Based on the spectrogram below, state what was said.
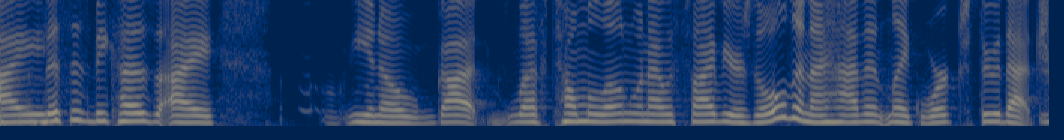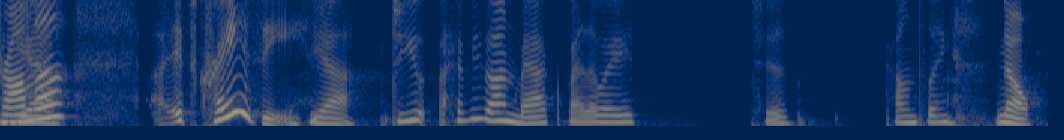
Why- this is because I you know, got left home alone when I was 5 years old and I haven't like worked through that trauma." Uh, It's crazy. Yeah. Do you have you gone back by the way to counseling? No.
